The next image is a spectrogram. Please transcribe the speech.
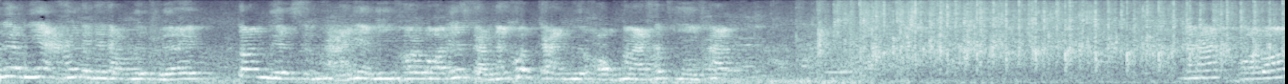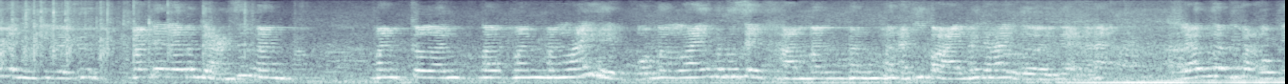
เรื่องเนี้ยให้เป็นระดับหนึ่งเลย ต้นเดือนสิงหาเนี่ยมีพรบเรื่องการนักโทษการเมืองออกมาทันทีครับ นะฮะขอร้องกันจริงๆเลยคือมันเป็นอะไรบางอย่างซึ่งมันมันเกินมันมันมันไร้เหตุผลมันไร้มนุษยธรรมมันมันมันอธิบายไม่ได้เลยเนี่ยนะฮะแล้วเรื่องที่แบบโอเค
